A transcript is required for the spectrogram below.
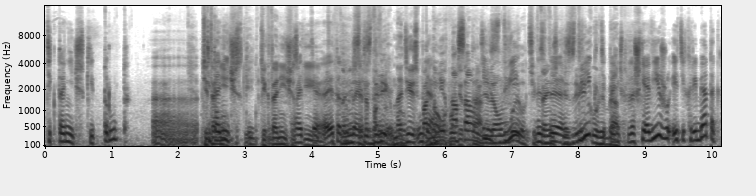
тектонический труд э, Титанический. Тектонический. Это, это, это сдвиг. Надеюсь, потом да. Нет, на самом деле он сдвиг, был тектонический сдвиг, у ребят. Потому что я вижу этих ребяток,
